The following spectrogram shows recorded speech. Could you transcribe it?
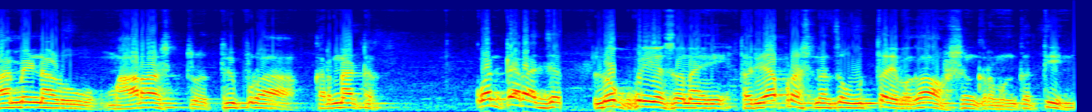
तामिळनाडू महाराष्ट्र त्रिपुरा कर्नाटक कोणत्या राज्यात लोकप्रिय सण आहे? तर या प्रश्नाचं उत्तर आहे बघा ऑप्शन क्रमांक तीन.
